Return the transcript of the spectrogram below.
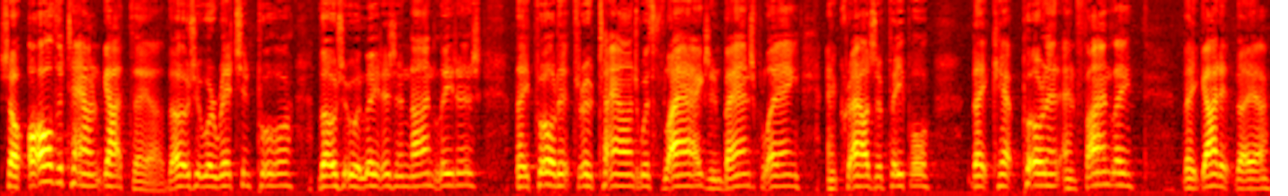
So all the town got there those who were rich and poor, those who were leaders and non leaders. They pulled it through towns with flags and bands playing and crowds of people. They kept pulling and finally they got it there.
